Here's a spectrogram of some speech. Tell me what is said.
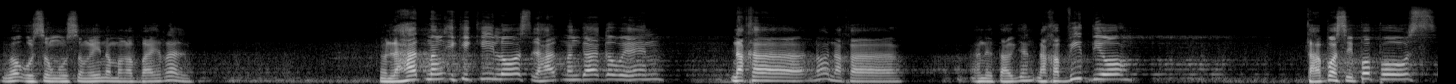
Diba? Usong-usong ngayon ang mga viral. Lahat ng ikikilos, lahat ng gagawin, naka, no, naka, ano tawag yan? Naka-video, tapos ipopost,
